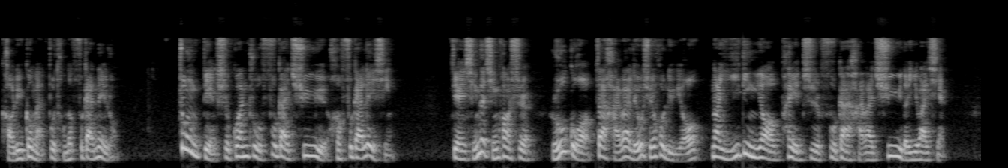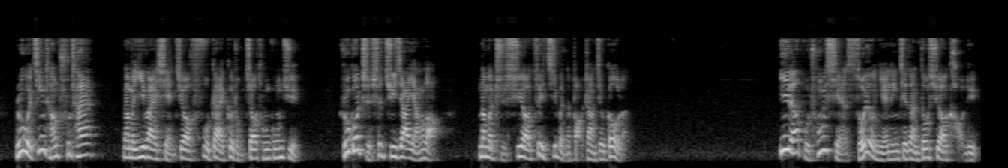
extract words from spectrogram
考虑购买不同的覆盖内容。重点是关注覆盖区域和覆盖类型。典型的情况是，如果在海外留学或旅游，那一定要配置覆盖海外区域的意外险。如果经常出差，那么意外险就要覆盖各种交通工具；如果只是居家养老，那么只需要最基本的保障就够了。医疗补充险所有年龄阶段都需要考虑，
